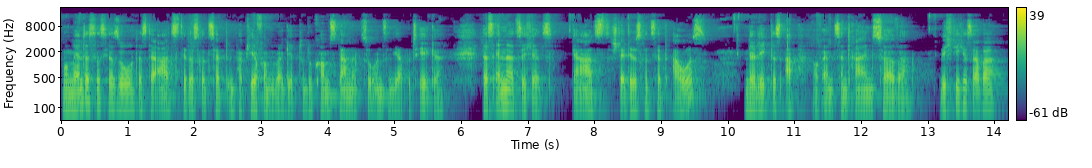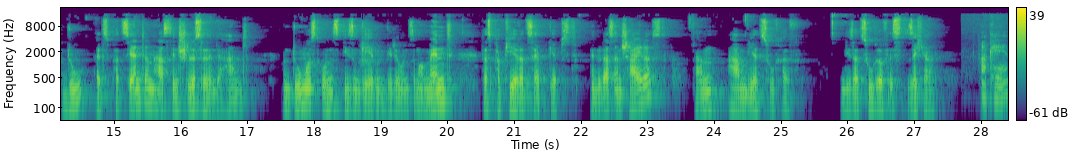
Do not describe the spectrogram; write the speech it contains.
Im Moment ist es ja so, dass der Arzt dir das Rezept in Papierform übergibt und du kommst damit zu uns in die Apotheke. Das ändert sich jetzt. Der Arzt stellt dir das Rezept aus und er legt es ab auf einem zentralen Server. Wichtig ist aber, du als Patientin hast den Schlüssel in der Hand und du musst uns diesen geben, wie du uns im Moment das Papierrezept gibst. Wenn du das entscheidest, dann haben wir Zugriff. Und dieser Zugriff ist sicher. Okay.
